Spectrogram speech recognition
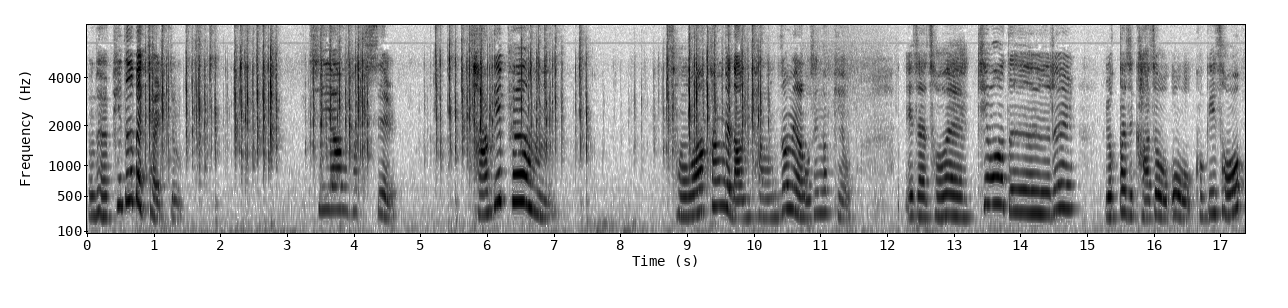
되게 피드백 잘 좀. 취향 확실. 자기 표현 정확한 게 난 장점이라고 생각해요. 이제 저의 키워드를 몇 가지 가져오고 거기서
